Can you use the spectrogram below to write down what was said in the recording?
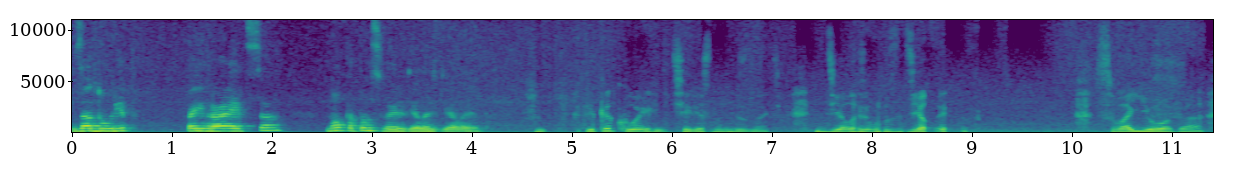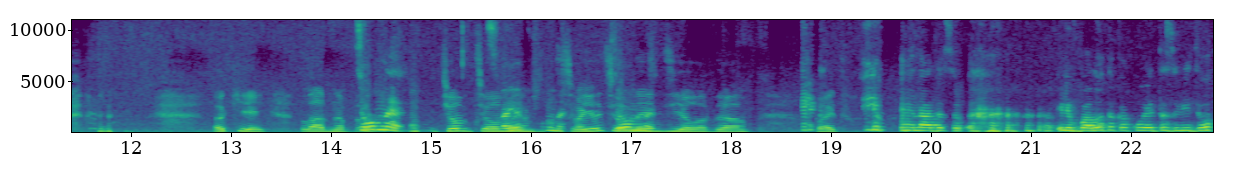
задурит, поиграется, но потом свое дело сделает. И какое, интересно мне знать, дело он сделает. Свое, да? Окей, ладно. Темное. Тем, темное. Свое темное дело, да. Или, Поэтому... или не надо, или в болото какое-то заведет,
